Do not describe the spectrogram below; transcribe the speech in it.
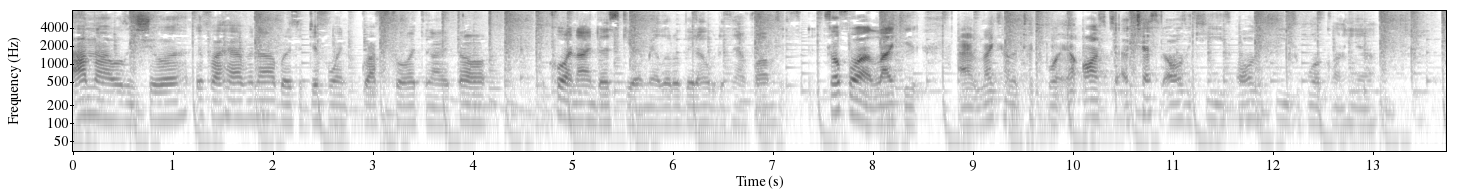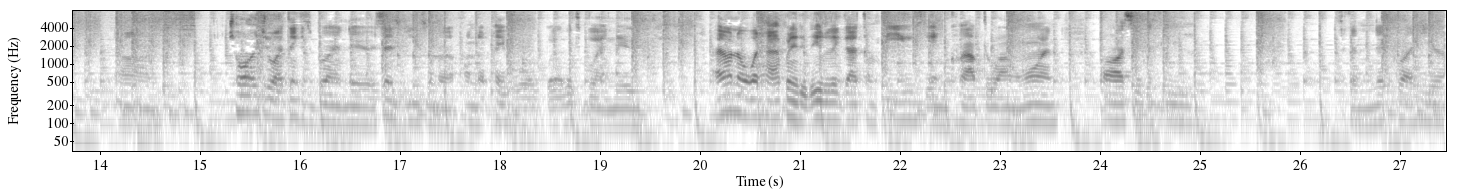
I'm not really sure if I have or not, but it's a different graphics card than I thought. The Core 9 does scare me a little bit. I hope it doesn't have problems. So far, I like it. I like how the touch bar, I tested all the keys. All the keys work on here. Um, charger, I think is brand new. It says used on the, on the paperwork, but it looks brand new. I don't know what happened. It either they got confused and grabbed the wrong one. Oh, I see the few. It's like a nick right here.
